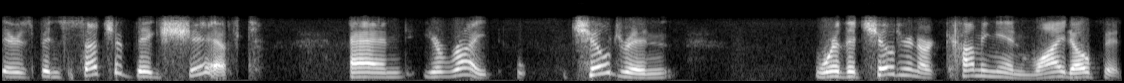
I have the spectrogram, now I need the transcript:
there's been such a big shift, and you're right. Children, where the children are coming in wide open,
